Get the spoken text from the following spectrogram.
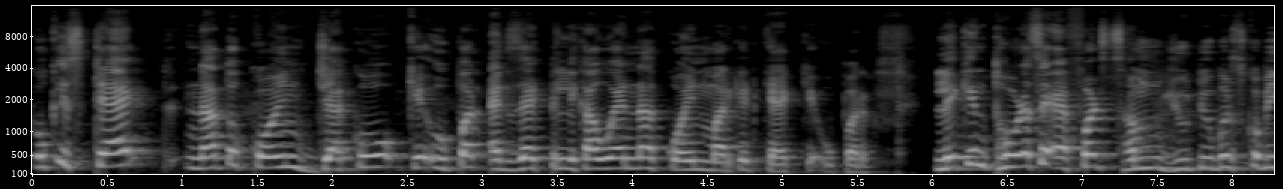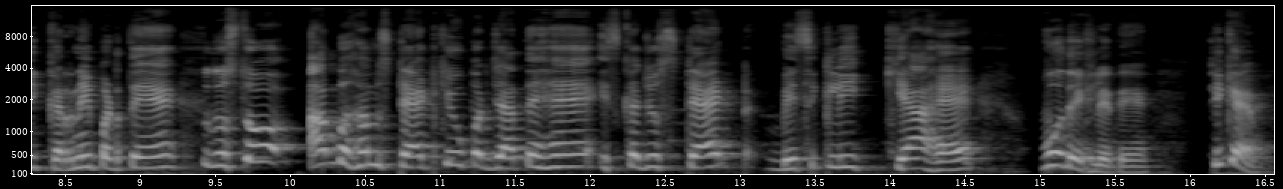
क्योंकि स्टैट ना तो कॉइन जैको के ऊपर एग्जैक्ट लिखा हुआ है, ना कॉइन मार्केट कैप के ऊपर। लेकिन थोड़ा से एफर्ट्स हम यूट्यूबर्स को भी करने पड़ते हैं। तो दोस्तों, अब हम स्टैट के ऊपर जाते हैं। इसका जो स्टैट बेसिकली क्या है, वो देख लेते हैं। ठीक है?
